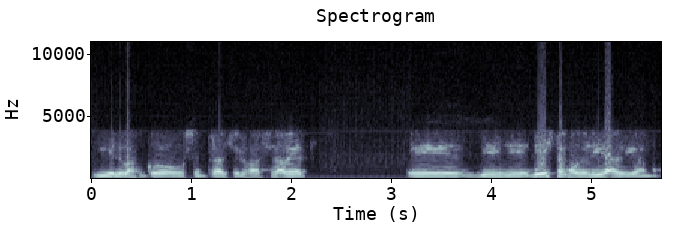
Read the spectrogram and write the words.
y el Banco Central se los hace saber, eh, de, de, esta modalidad, digamos.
